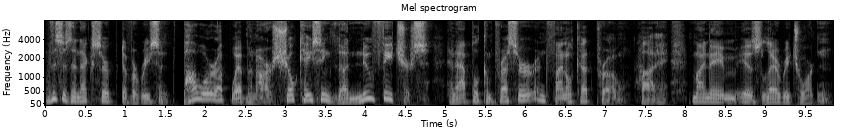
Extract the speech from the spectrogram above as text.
This is an excerpt of a recent Power Up webinar showcasing the new features in Apple Compressor and Final Cut Pro. Hi, my name is Larry Jordan.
